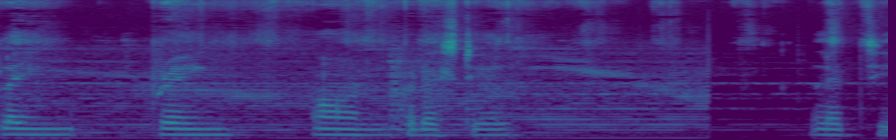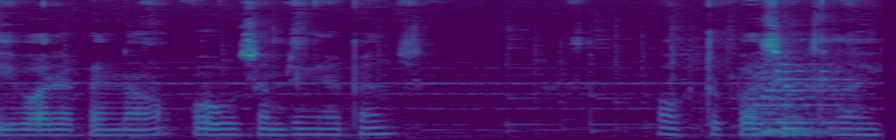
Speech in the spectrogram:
playing praying on pedestal. Let's see what happens now. Oh, something happens. Octopus is like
